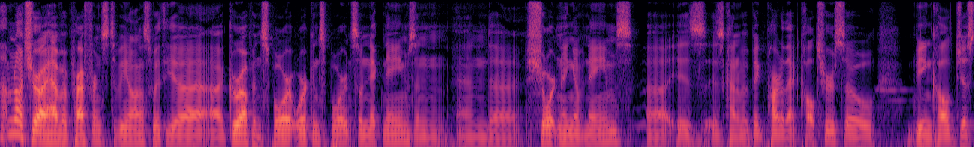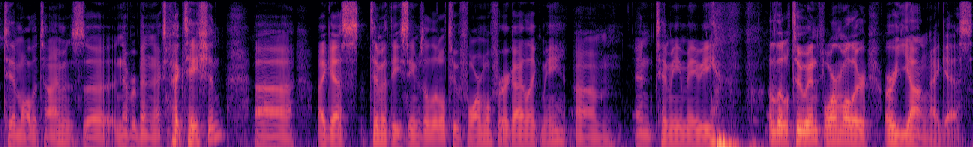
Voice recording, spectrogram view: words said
I'm not sure I have a preference, to be honest with you. Uh, I grew up in sport, work in sport, so nicknames and and uh, shortening of names uh, is is kind of a big part of that culture. So being called just Tim all the time has uh, never been an expectation. Uh, I guess Timothy seems a little too formal for a guy like me, um, and Timmy maybe. a little too informal or, or young, I guess.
